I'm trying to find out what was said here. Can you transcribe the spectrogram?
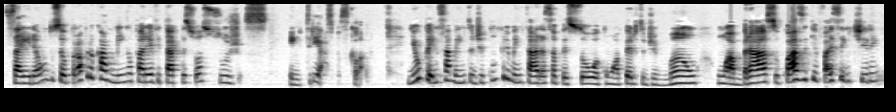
Sairão do seu próprio caminho para evitar pessoas sujas, entre aspas, claro. E o pensamento de cumprimentar essa pessoa com um aperto de mão, um abraço, quase que faz sentirem,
